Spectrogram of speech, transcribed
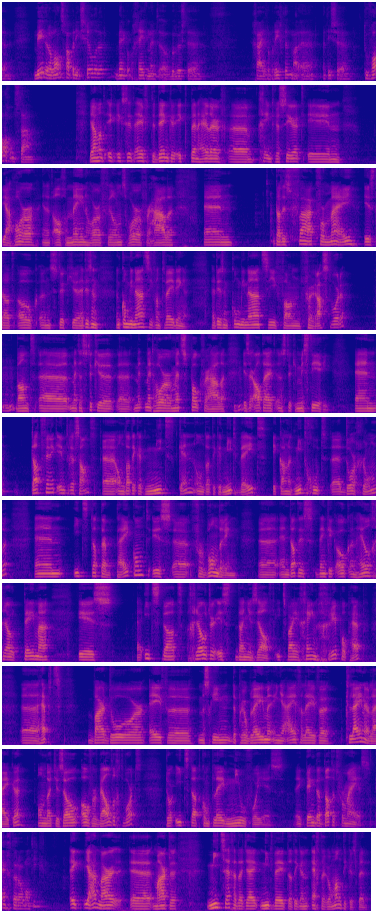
meerdere landschappen die ik schilderde, ben ik op een gegeven moment ook bewust. ga je erop richten, maar het is toevallig ontstaan. Ja, want ik, ik zit even te denken. Ik ben heel erg geïnteresseerd in ja, horror in het algemeen, horrorfilms, horrorverhalen. En dat is vaak voor mij is dat ook een stukje. Het is een, een combinatie van twee dingen. Het is een combinatie van verrast worden. Want uh, met een stukje, uh, met, met horror, met spookverhalen, is er altijd een stukje mysterie. En dat vind ik interessant, uh, omdat ik het niet ken, omdat ik het niet weet. Ik kan het niet goed doorgronden. En iets dat daarbij komt is verwondering. en dat is denk ik ook een heel groot thema, is iets dat groter is dan jezelf. Iets waar je geen grip op hebt. Uh, hebt, waardoor even misschien de problemen in je eigen leven kleiner lijken, omdat je zo overweldigd wordt door iets dat compleet nieuw voor je is. Ik denk dat dat het voor mij is. Echte romantiek. Ik, ja, maar uh, Maarten, niet zeggen dat jij niet weet dat ik een echte romanticus ben.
